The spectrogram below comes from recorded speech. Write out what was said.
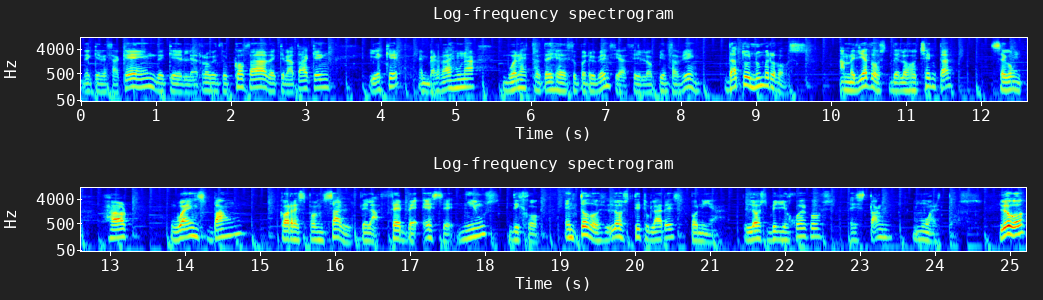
de que le saquen, de que le roben sus cosas, de que le ataquen. Y es que en verdad es una buena estrategia de supervivencia, si lo piensas bien. Dato número 2. A mediados de los 80, según Hart Weinsbaum, corresponsal de la CBS News, dijo, en todos los titulares ponía, los videojuegos están muertos. Luego,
